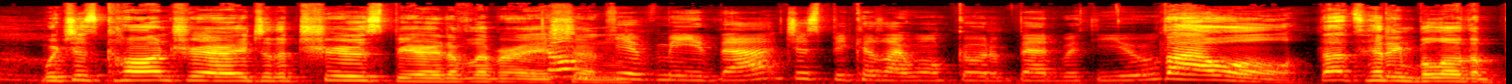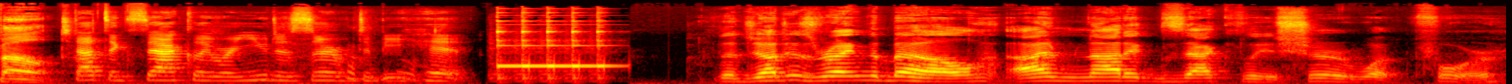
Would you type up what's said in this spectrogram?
which is contrary to the true spirit of liberation. Don't give me that just because I won't go to bed with you. Foul! That's hitting below the belt. That's exactly where you deserve to be hit. The judges rang the bell. I'm not exactly sure what for.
